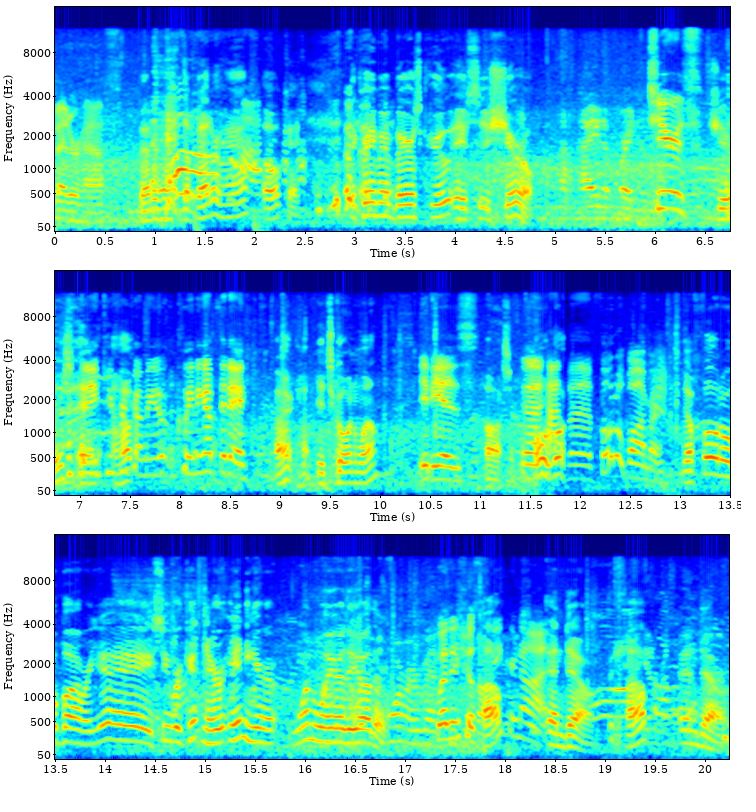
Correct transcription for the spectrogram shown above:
Better half. Better half? The better half? Oh, okay. The Kramer and Bears crew is, is Cheryl. I ain't afraid. Of Cheers. Cheers. Thank And you for how- coming out and cleaning up today. all right, it's going well? It is. Awesome. Uh, oh, have look. a photo bomber. The photo bomber. Yay. See, we're getting her in here one way or the other. Whether she'll Up speak or not. and down. Up and down.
